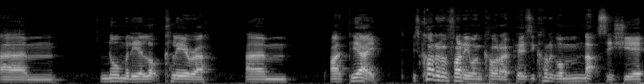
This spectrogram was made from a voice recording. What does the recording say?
um, normally a lot clearer um, IPA. It's kind of a funny one, cold IPAs. It's kind of gone nuts this year.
